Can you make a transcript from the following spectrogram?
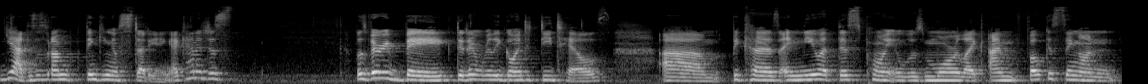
yeah, this is what I'm thinking of studying. I kind of just was very vague, didn't really go into details um, because I knew at this point it was more like I'm focusing on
